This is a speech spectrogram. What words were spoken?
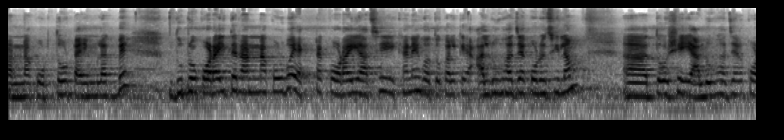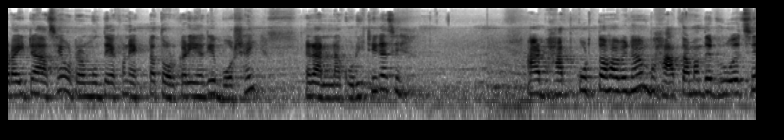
রান্না করতেও টাইম লাগবে। দুটো কড়াইতে রান্না করব। একটা কড়াই আছে এখানে, গতকালকে আলু ভাজা করেছিলাম। তো সেই আলু ভাজার কড়াইটা আছে, ওটার মধ্যে এখন একটা তরকারি আগে বসাই, রান্না করি, ঠিক আছে? আর ভাত করতে হবে না, ভাত আমাদের রয়েছে।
